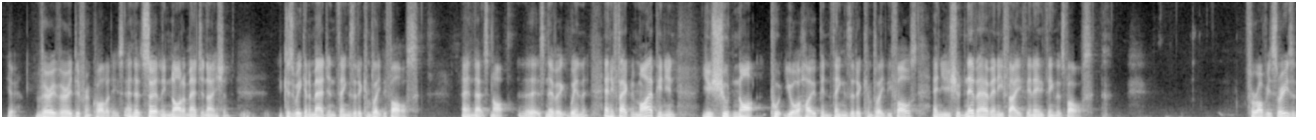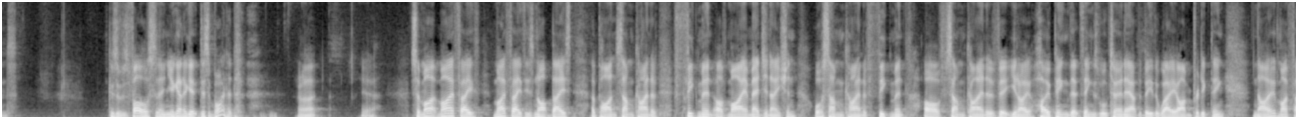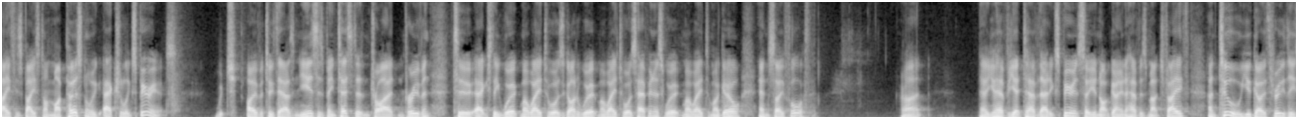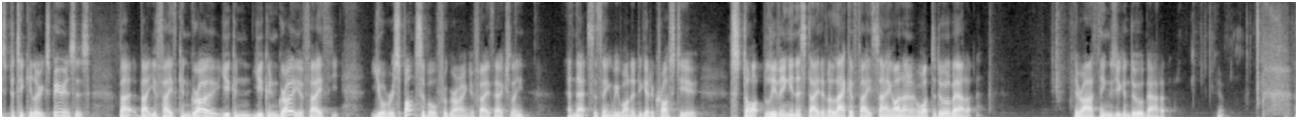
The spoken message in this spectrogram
Yeah, very, very different qualities, and it's certainly not imagination, because we can imagine things that are completely false, and that's not. It's never when. And in fact, in my opinion, you should not put your hope in things that are completely false, and you should never have any faith in anything that's false for obvious reasons. Because if it's false, then you're going to get disappointed. right? Yeah. So my, my faith my faith is not based upon some kind of figment of my imagination or some kind of figment of some kind of uh, you know hoping that things will turn out to be the way I'm predicting. No, my faith is based on my personal actual experience which over 2,000 years has been tested and tried and proven to actually work my way towards God, work my way towards happiness, work my way to my girl, and so forth. Right? Now, you have yet to have that experience, so you're not going to have as much faith until you go through these particular experiences. But, but your faith can grow. You can, you can grow your faith. You're responsible for growing your faith, actually. And that's the thing we wanted to get across to you. Stop living in a state of a lack of faith, saying, I don't know what to do about it. There are things you can do about it. Yep.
